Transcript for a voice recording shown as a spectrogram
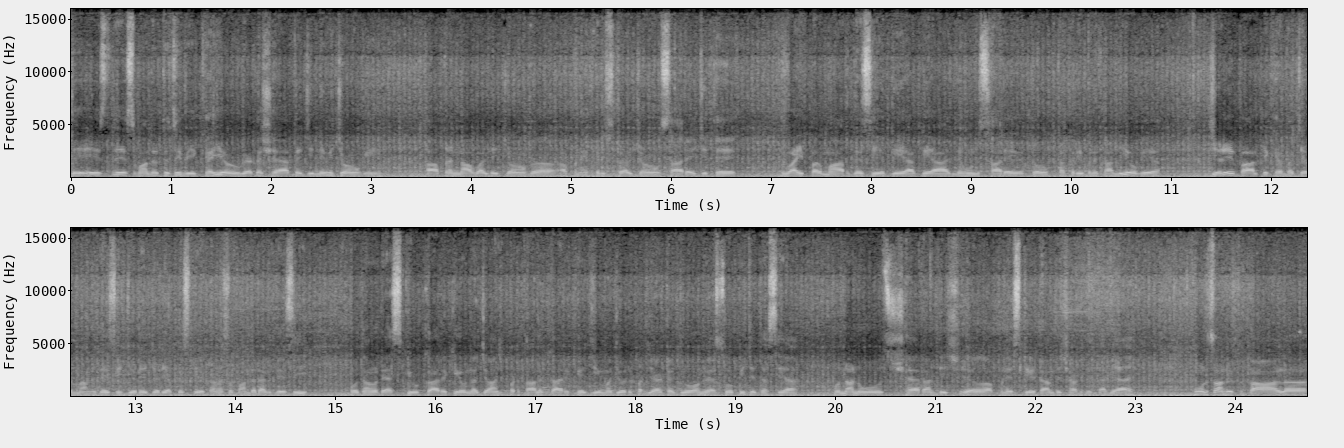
ਤੇ ਇਸ ਦੇ ਸਬੰਧ ਵਿੱਚ ਤੁਸੀਂ ਵੇਖਿਆ ਹੀ ਹੋਊਗਾ ਕਿ ਸ਼ਹਿਰ ਦੇ ਜਿੰਨੇ ਵੀ ਚੌਂਕ ਹੀ ਆਪਣੇ ਨਾਵਲਟੀ ਚੌਂਕ ਆਪਣੇ ਕ੍ਰਿਸਟਲ ਚੌਂਕ ਸਾਰੇ ਜਿੱਥੇ ਵਾਈਪਰ ਮਾਰਦੇ ਸੀ ਅੱਗੇ ਅੱਗੇ ਆ ਜਾਂਦੇ ਹੁਣ ਸਾਰੇ ਚੌਂਕ ਤਕਰੀਬਨ ਖਾਲੀ ਹੋ ਗਏ ਆ। ਜਿਹੜੇ ਬਾਲ ਭਿੱਖਿਆ ਬੱਚੇ ਮੰਗਦੇ ਸੀ, ਜਿਹੜੇ ਜਿਹੜੇ ਆਪਣੇ ਸਟੇਟਾਂ ਨਾਲ ਸੰਬੰਧ ਰੱਖਦੇ ਸੀ, ਉਹਨਾਂ ਨੂੰ ਰੈਸਕਿਊ ਕਰਕੇ, ਉਹਨਾਂ ਜਾਂਚ ਪੜਤਾਲ ਕਰਕੇ ਜੀਵਨ ਜੋਤ ਪ੍ਰੋਜੈਕਟ ਜੋ ਉਹਨੂੰ ਐਸਓਪੀ 'ਚ ਦੱਸਿਆ, ਉਹਨਾਂ ਨੂੰ ਉਸ ਸ਼ਹਿਰਾਂ 'ਤੇ ਸ਼- ਆਪਣੇ ਸਟੇਟਾਂ ਤੇ ਛੱਡ ਦਿੱਤਾ ਗਿਆ ਹੈ। ਹੁਣ ਸਾਨੂੰ ਇੱਕ ਕਾਲ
